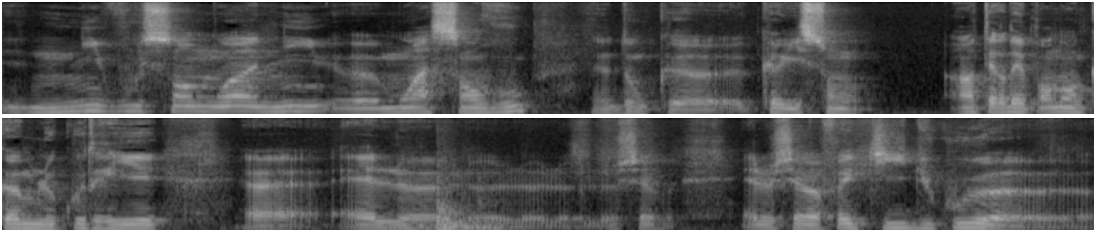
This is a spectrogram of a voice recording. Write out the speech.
ni vous sans moi, ni euh, moi sans vous. Donc qu'ils sont interdépendants comme le coudrier euh, est le, le, le, le chef est le chèvrefeuille qui du coup euh,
